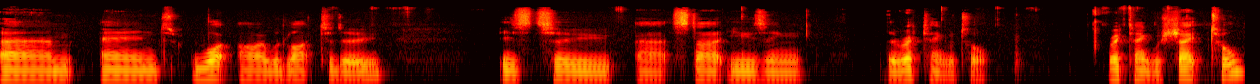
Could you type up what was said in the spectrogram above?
Um, and what I would like to do is to uh, start using the rectangle tool. Rectangle shape tool,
